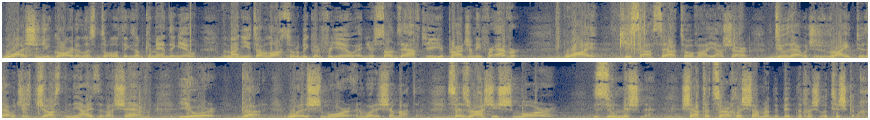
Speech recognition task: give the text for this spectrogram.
Why should you guard and listen to all the things I'm commanding you? The manitav lach, so it'll be good for you and your sons after you, your progeny forever. Why? Do that which is right, do that which is just in the eyes of Hashem, your God. What is Shmor and what is Shamata? Says Rashi, Shmor Zu Mishnah. Shata tzarech l'shamra bebitnecha shelo tishkach.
